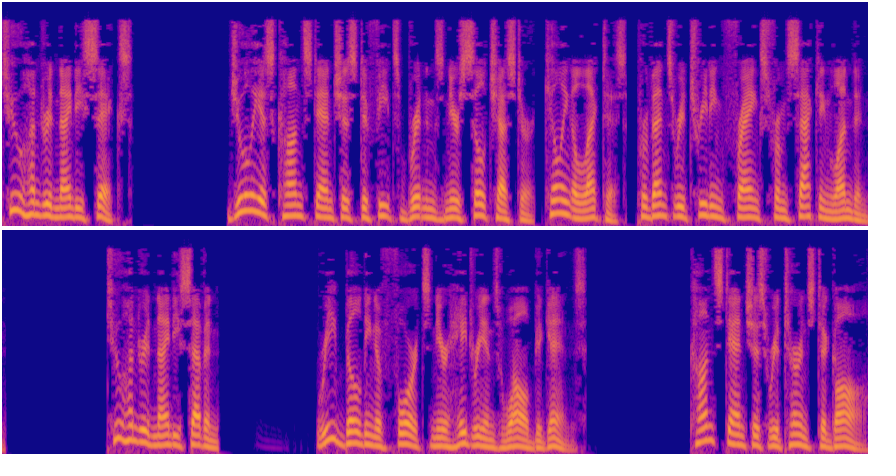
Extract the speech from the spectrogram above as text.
296 Julius Constantius defeats Britons near Silchester, killing Allectus, prevents retreating Franks from sacking London. 297 Rebuilding of forts near Hadrian's Wall begins. Constantius returns to Gaul.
